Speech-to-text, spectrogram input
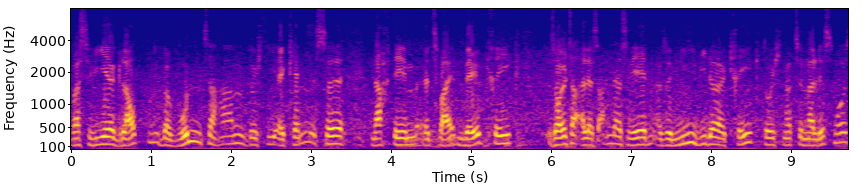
was wir glaubten überwunden zu haben durch die Erkenntnisse nach dem äh, Zweiten Weltkrieg, sollte alles anders werden, also nie wieder Krieg durch Nationalismus.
